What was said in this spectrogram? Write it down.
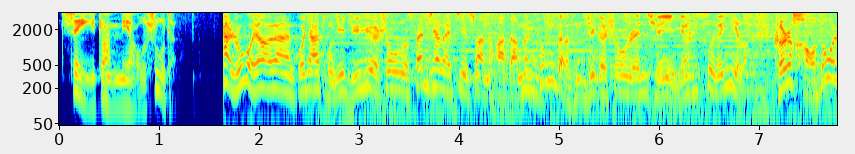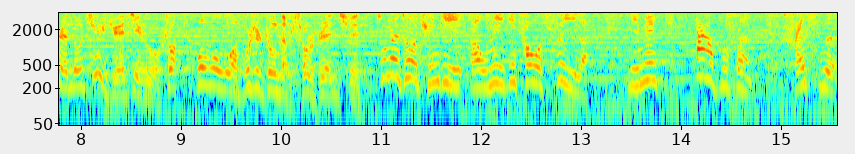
这一段描述的。那如果要按国家统计局月收入三千来计算的话，咱们中等这个收入人群已经是四个亿了。可是好多人都拒绝进入，说我我我不是中等收入人群。中等收入群体啊，我们已经超过四亿了，里面大部分还是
